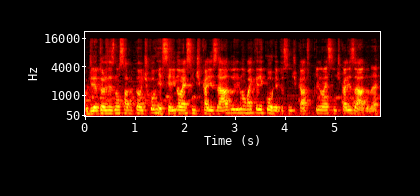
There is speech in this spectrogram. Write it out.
o diretor às vezes não sabe para onde correr. Se ele não é sindicalizado, ele não vai querer correr para o sindicato porque ele não é sindicalizado, né?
